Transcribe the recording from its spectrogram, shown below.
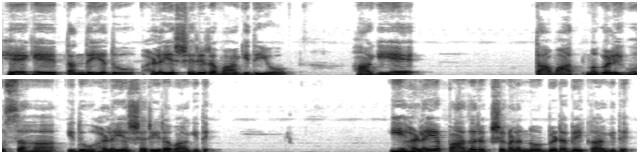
ಹೇಗೆ ತಂದೆಯದು ಹಳೆಯ ಶರೀರವಾಗಿದೆಯೋ ಹಾಗೆಯೇ ತಾವಾತ್ಮಗಳಿಗೂ ಸಹ ಇದು ಹಳೆಯ ಶರೀರವಾಗಿದೆ. ಈ ಹಳೆಯ ಪಾದರಕ್ಷೆಗಳನ್ನು ಬಿಡಬೇಕಾಗಿದೆ.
